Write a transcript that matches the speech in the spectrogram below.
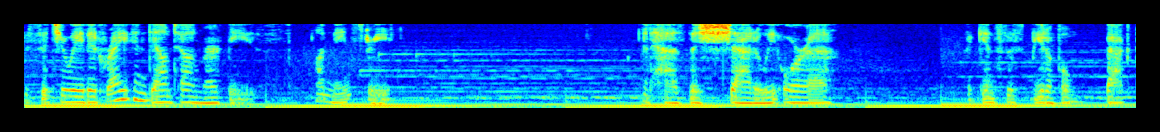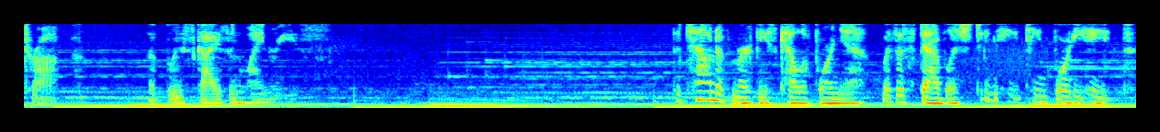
is situated right in downtown Murphys on Main Street. It has this shadowy aura against this beautiful backdrop of blue skies and wineries. The town of Murphys, California was established in 1848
